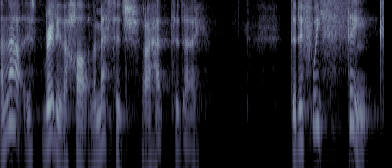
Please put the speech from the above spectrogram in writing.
And that is really the heart of the message I had today. That if we think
